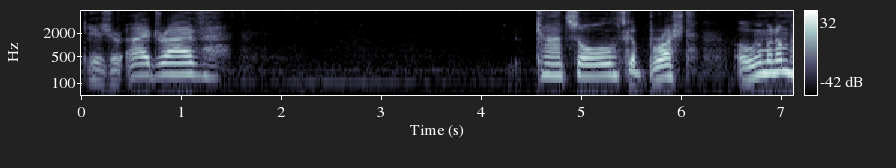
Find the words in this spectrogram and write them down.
Here's your iDrive. Console. It's got brushed aluminum.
